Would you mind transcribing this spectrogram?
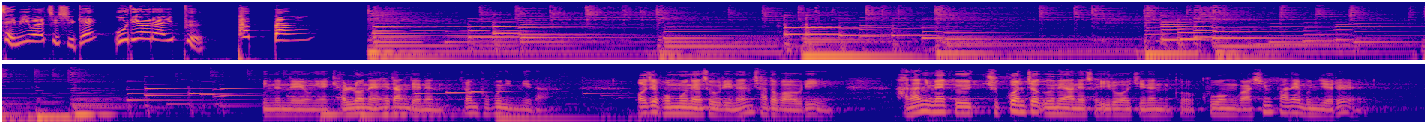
재미와 지식의 오디오 라이프 팟빵 있는 내용의 결론에 해당되는 그런 부분입니다. 어제 본문에서 우리는 사도 바울이 하나님의 그 주권적 은혜 안에서 이루어지는 그 구원과 심판의 문제를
